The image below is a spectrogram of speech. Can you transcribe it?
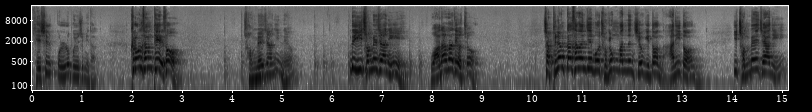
계실 걸로 보여집니다. 그런 상태에서 전매 제한이 있네요. 근데 이 전매 제한이 완화가 되었죠. 자, 분양가 상한제 뭐 적용받는 지역이던 아니던 이 전매 제한이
